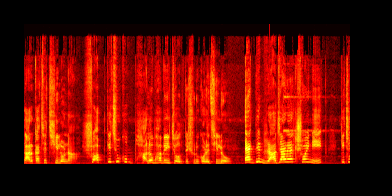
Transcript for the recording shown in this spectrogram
তার কাছে ছিল না। সবকিছু খুব ভালোভাবেই চলতে শুরু করেছিল। একদিন রাজার এক সৈনিক কিছু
